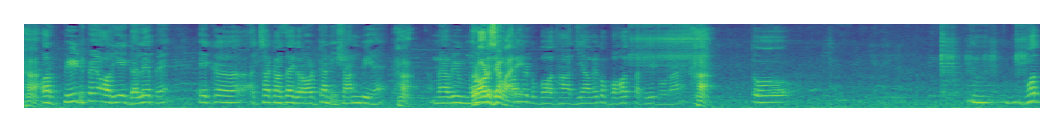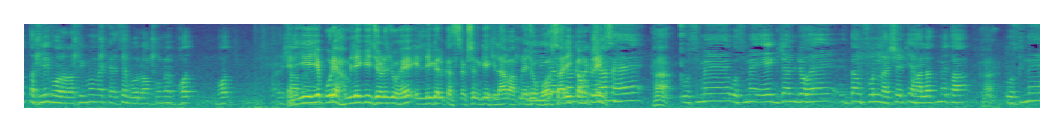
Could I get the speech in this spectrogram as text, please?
हाँ। और पीठ पे और ये गले पे एक अच्छा खासा एक रॉड का निशान भी है। हाँ। मैं अभी रॉड से मारे? मेरे को बहुत हाँ जी हाँ मेरे को बहुत तकलीफ़ हो रहा है। हाँ। तो बहुत तकलीफ़ हो रहा है रफीक भाई, मैं कैसे बोल रहा हूँ आपको? मैं बहुत बहुत ये ये पूरे हमले की जड़ जो है इलीगल कंस्ट्रक्शन के खिलाफ आपने जो बहुत सारी कंप्लेंट्स है हाँ। उसमें उसमें एक जन जो है एकदम फुल नशे की हालत में था। हाँ। उसने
